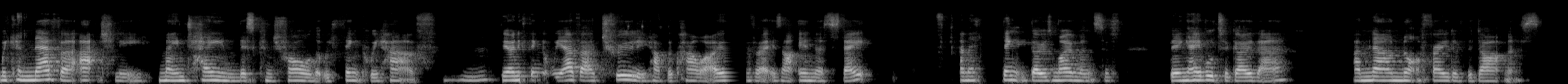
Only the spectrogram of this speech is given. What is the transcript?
we can never actually maintain this control that we think we have. Mm-hmm. The only thing that we ever truly have the power over is our inner state. And I think those moments of being able to go there, I'm now not afraid of the darkness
